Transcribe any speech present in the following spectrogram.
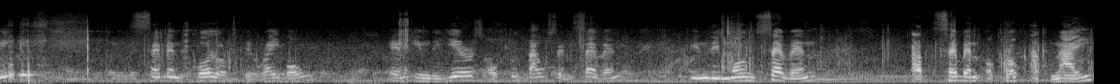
week, seven colors the rainbow, and in the years of 2007, in the month seven, at seven o'clock at night,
